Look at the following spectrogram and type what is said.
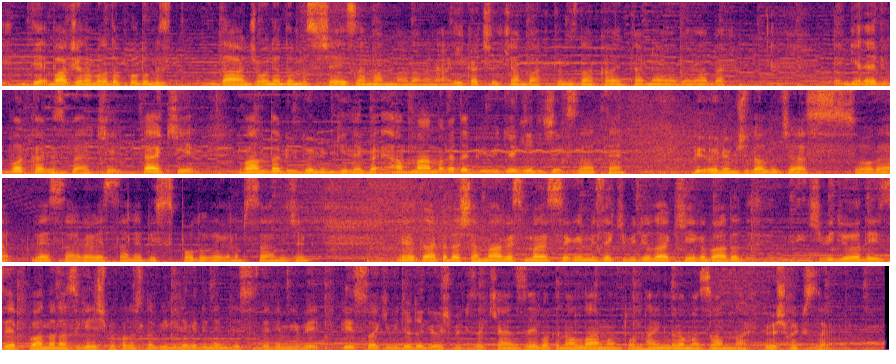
Bagjonom'da da kurduğumuz daha önce oynadığımız şey zamanlardan hani ilk açılırken baktığımızdan karakterlerle beraber Gene bir bakarız belki. Belki Van'da bir bölüm gelir. Marmara'da bir video gelecek zaten. Bir ölümcül alacağız. Sonra vesaire vesaire. Bir spoiler verelim sadece. Evet arkadaşlar Maris Maris serimizdeki videolar Kiriba'da iki videoda da izleyip Van'da nasıl gelişme konusunda bilgiler edinebilirsiniz. Dediğim gibi bir sonraki videoda görüşmek üzere. Kendinize iyi bakın. Allah'a emanet olun. Hayırlı Ramazanlar. Görüşmek üzere.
